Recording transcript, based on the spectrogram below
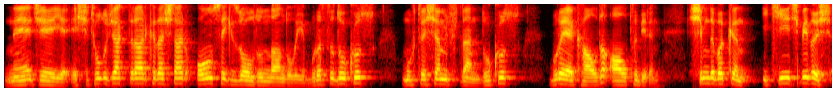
NC'ye eşit olacaktır arkadaşlar. 18 olduğundan dolayı burası 9. Muhteşem üçgen 9. Buraya kaldı 6 birim. Şimdi bakın 2 iç bir dış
